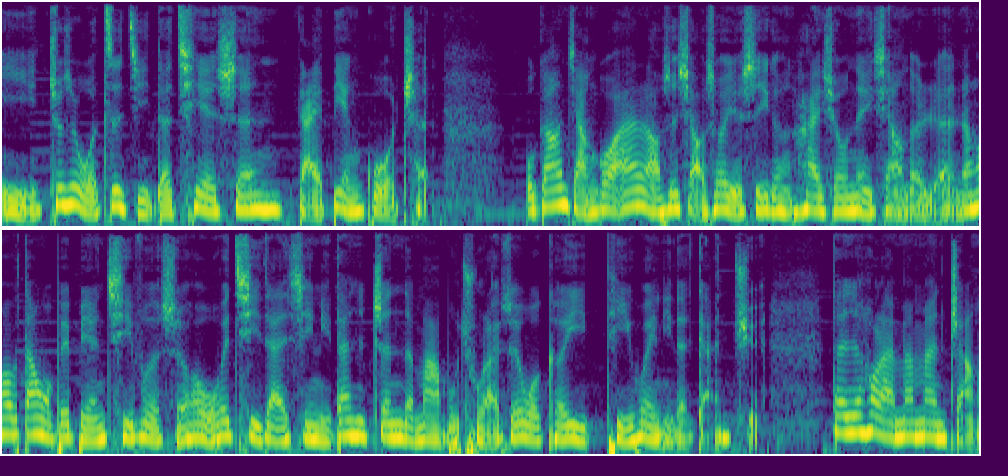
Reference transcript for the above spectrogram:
议，就是我自己的切身改变过程。我刚刚讲过，安安老师小时候也是一个很害羞内向的人。然后当我被别人欺负的时候，我会气在心里，但是真的骂不出来，所以我可以体会你的感觉。但是后来慢慢长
